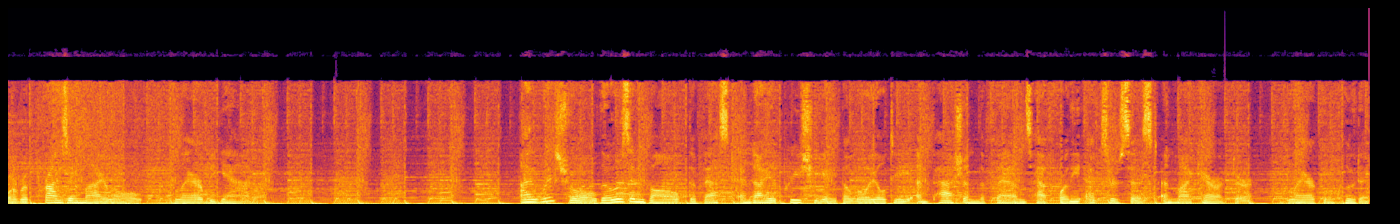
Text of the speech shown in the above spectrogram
or reprising my role, Blair began. I wish all those involved the best and I appreciate the loyalty and passion the fans have for The Exorcist and my character, Blair concluded.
